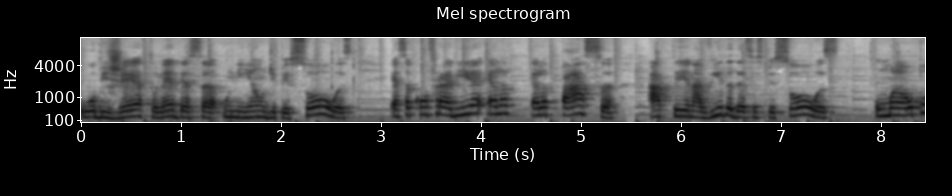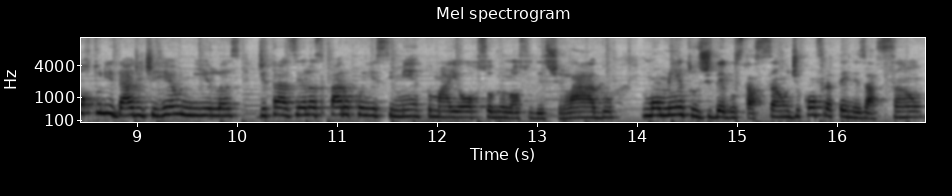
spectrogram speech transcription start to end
o objeto, né, dessa união de pessoas, essa confraria ela, ela passa a ter na vida dessas pessoas uma oportunidade de reuni-las, de trazê-las para o conhecimento maior sobre o nosso destilado, momentos de degustação, de confraternização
